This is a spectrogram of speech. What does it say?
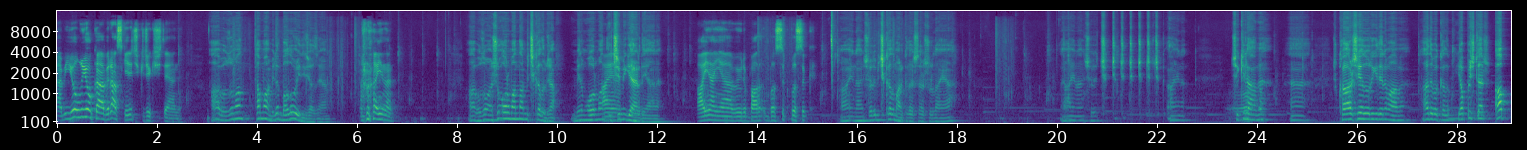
Ya bir yolu yok abi rastgele çıkacak işte yani. abi o zaman tamamıyla balo oynayacağız yani. Aynen. Abi o zaman şu ormandan bir çıkalım Cam. Benim orman Aynen. içimi gerdi yani. Aynen ya böyle ba- basık basık. Aynen şöyle bir çıkalım arkadaşlar şuradan ya. Aynen şöyle çık çık çık aynen. Çekil abi. Ha. Şu karşıya doğru gidelim abi. Hadi bakalım yapıştır. Hop.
